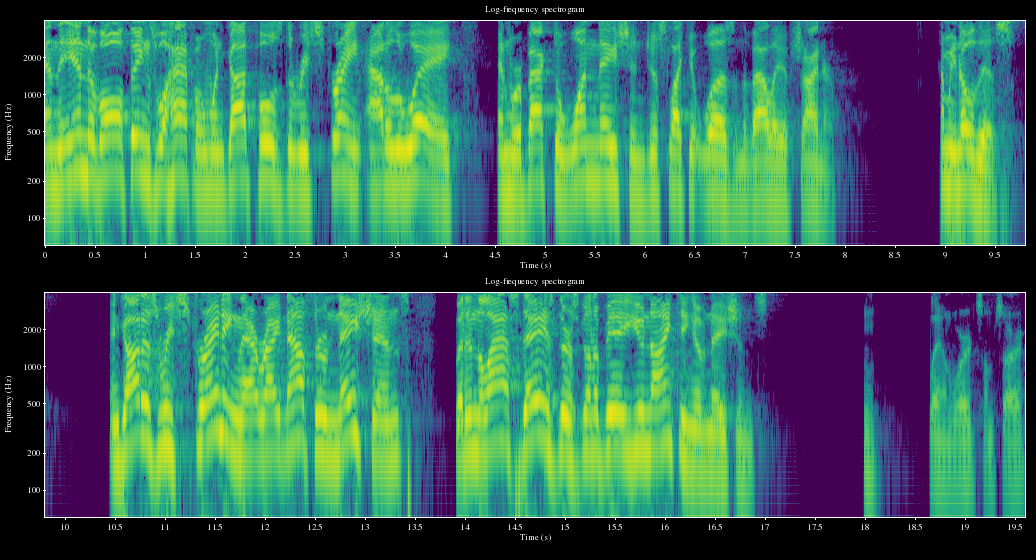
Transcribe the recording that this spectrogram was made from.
and the end of all things will happen when God pulls the restraint out of the way and we're back to one nation just like it was in the valley of Shinar. How many know this? And God is restraining that right now through nations, but in the last days there's going to be a uniting of nations. Hmm. Play on words, I'm sorry.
